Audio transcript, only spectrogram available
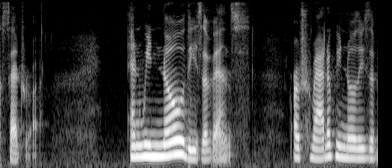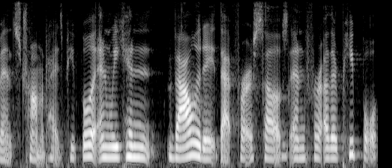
etc. And we know these events are traumatic. We know these events traumatize people, and we can validate that for ourselves and for other people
